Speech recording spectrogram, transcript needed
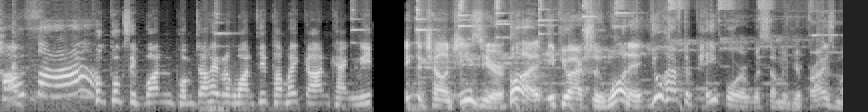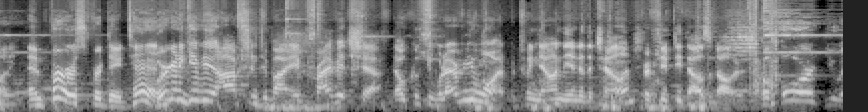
ท้องฟ้า ทุกๆ10วันผมจะให้รางวัลที่ทำให้การแข่งนี้ make the challenge easier. But if you actually want it, you'll have to pay for it with some of your prize money. And first, for day 10, we're going to give you the option to buy a private chef that'll cook you whatever you want between now and the end of the challenge for $50,000. Before you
